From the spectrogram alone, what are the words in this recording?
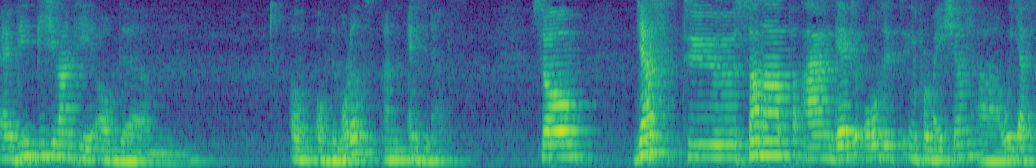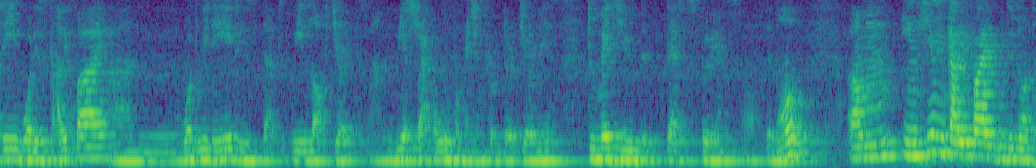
uh, be vigilante of the um, of, of the models and anything else. So just to sum up and get all this information, uh, we just see what is Cabify and what we did is that we love journeys and we extract all the information from their journeys to make you the best experience of them all. Um, in here in Cabify, we do not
